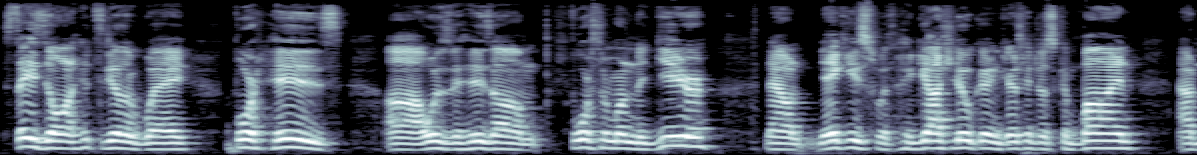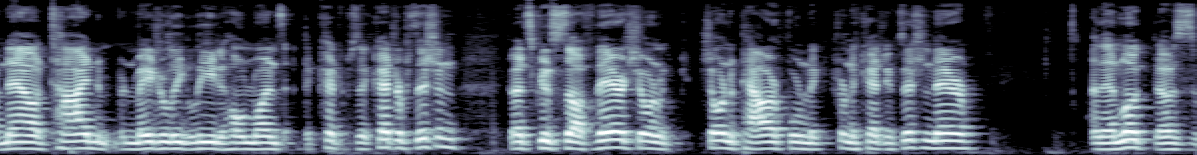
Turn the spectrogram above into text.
stays on, hits the other way for his uh, what is it, his um fourth home run of the year. Now Yankees with Higashioka and Gary Sanchez combined have now tied the major league lead home runs at the catcher position. That's good stuff there, showing showing the power from the from the catching position there. And then look, that was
